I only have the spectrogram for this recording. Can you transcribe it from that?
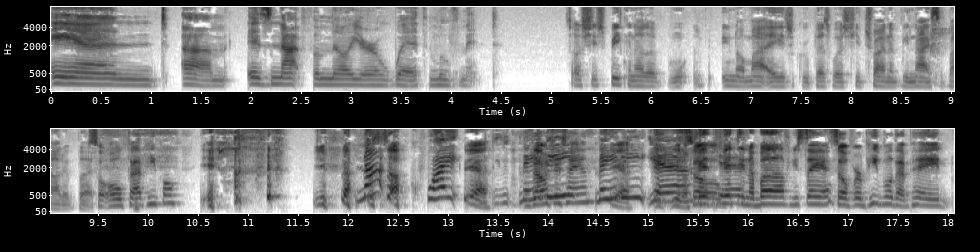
and um, is not familiar with movement. So she's speaking of the, you know, my age group. That's what she's trying to be nice about it. But So old fat people? you know, Not so, quite. Yeah. Maybe. Is that what you're saying? Maybe. Yeah. You know, So- fif- fifty and above. You saying? So for people that paid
